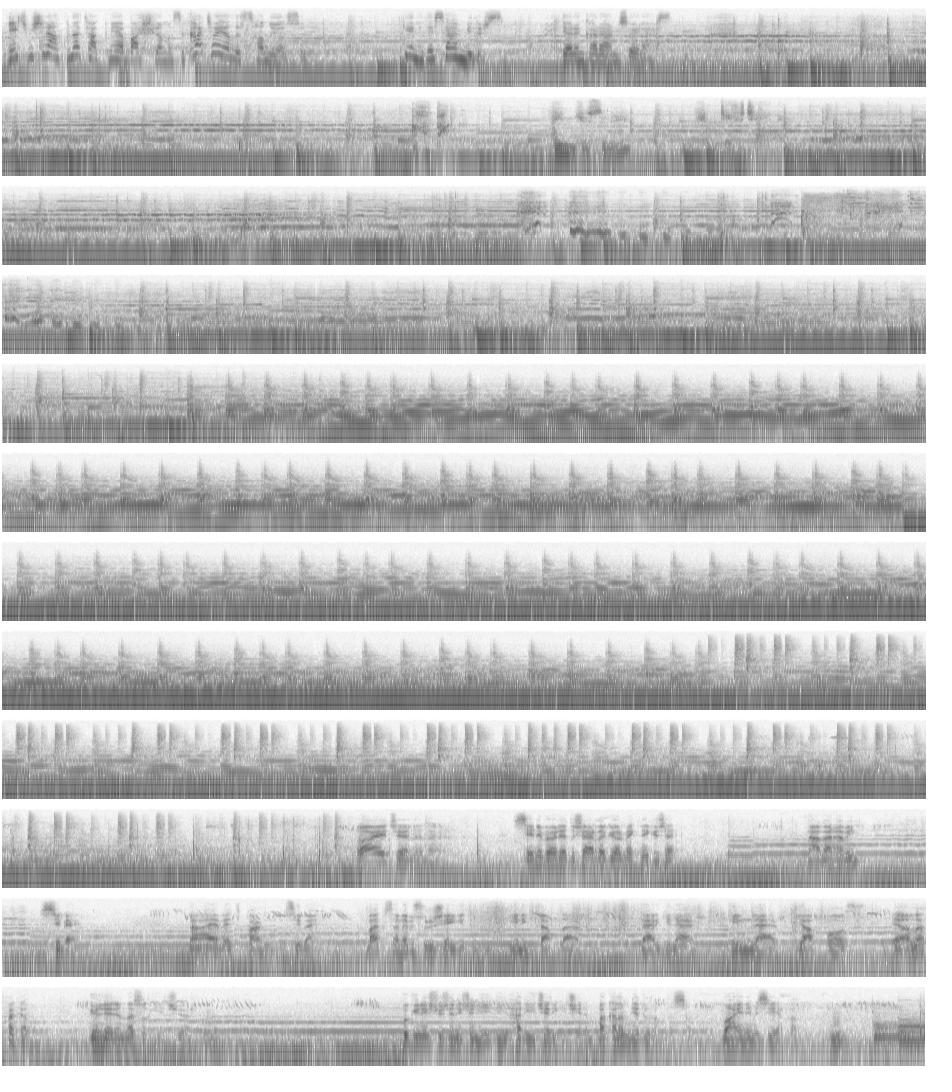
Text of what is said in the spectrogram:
Geçmişin aklına takmaya başlaması kaç ay alır sanıyorsun? Gene de sen bilirsin. Yarın kararını söylersin. Hem yüzüne hem geleceğine. Vay canına. Seni böyle dışarıda görmek ne güzel. Ne haber Havin? Sibel. Aa evet pardon Sibel. Bak sana bir sürü şey getirdim. Yeni kitaplar, dergiler, filmler, yapboz. E anlat bakalım. Günlerin nasıl geçiyor? hı? Bu güneş yüzün için iyi değil. Hadi içeri geçelim. Bakalım ne durumdasın. Muayenemizi yapalım. Hı?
